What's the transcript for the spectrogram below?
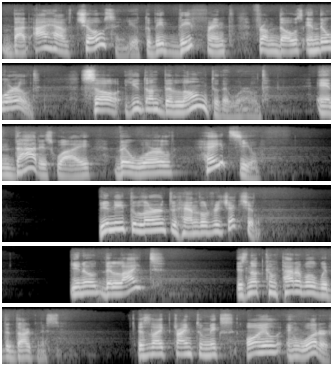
But I have chosen you to be different from those in the world. So you don't belong to the world. And that is why the world hates you. You need to learn to handle rejection. You know, the light is not compatible with the darkness. It's like trying to mix oil and water.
